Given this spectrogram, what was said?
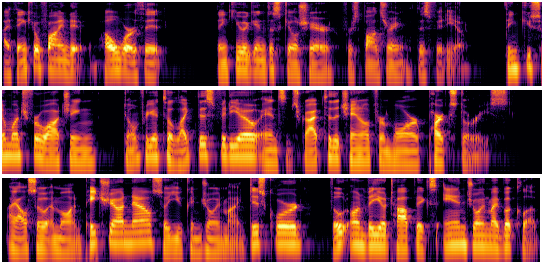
I think you'll find it well worth it Thank you again to Skillshare for sponsoring this video. Thank you so much for watching. Don't forget to like this video and subscribe to the channel for more park stories. I also am on Patreon now, so you can join my Discord, vote on video topics, and join my book club.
